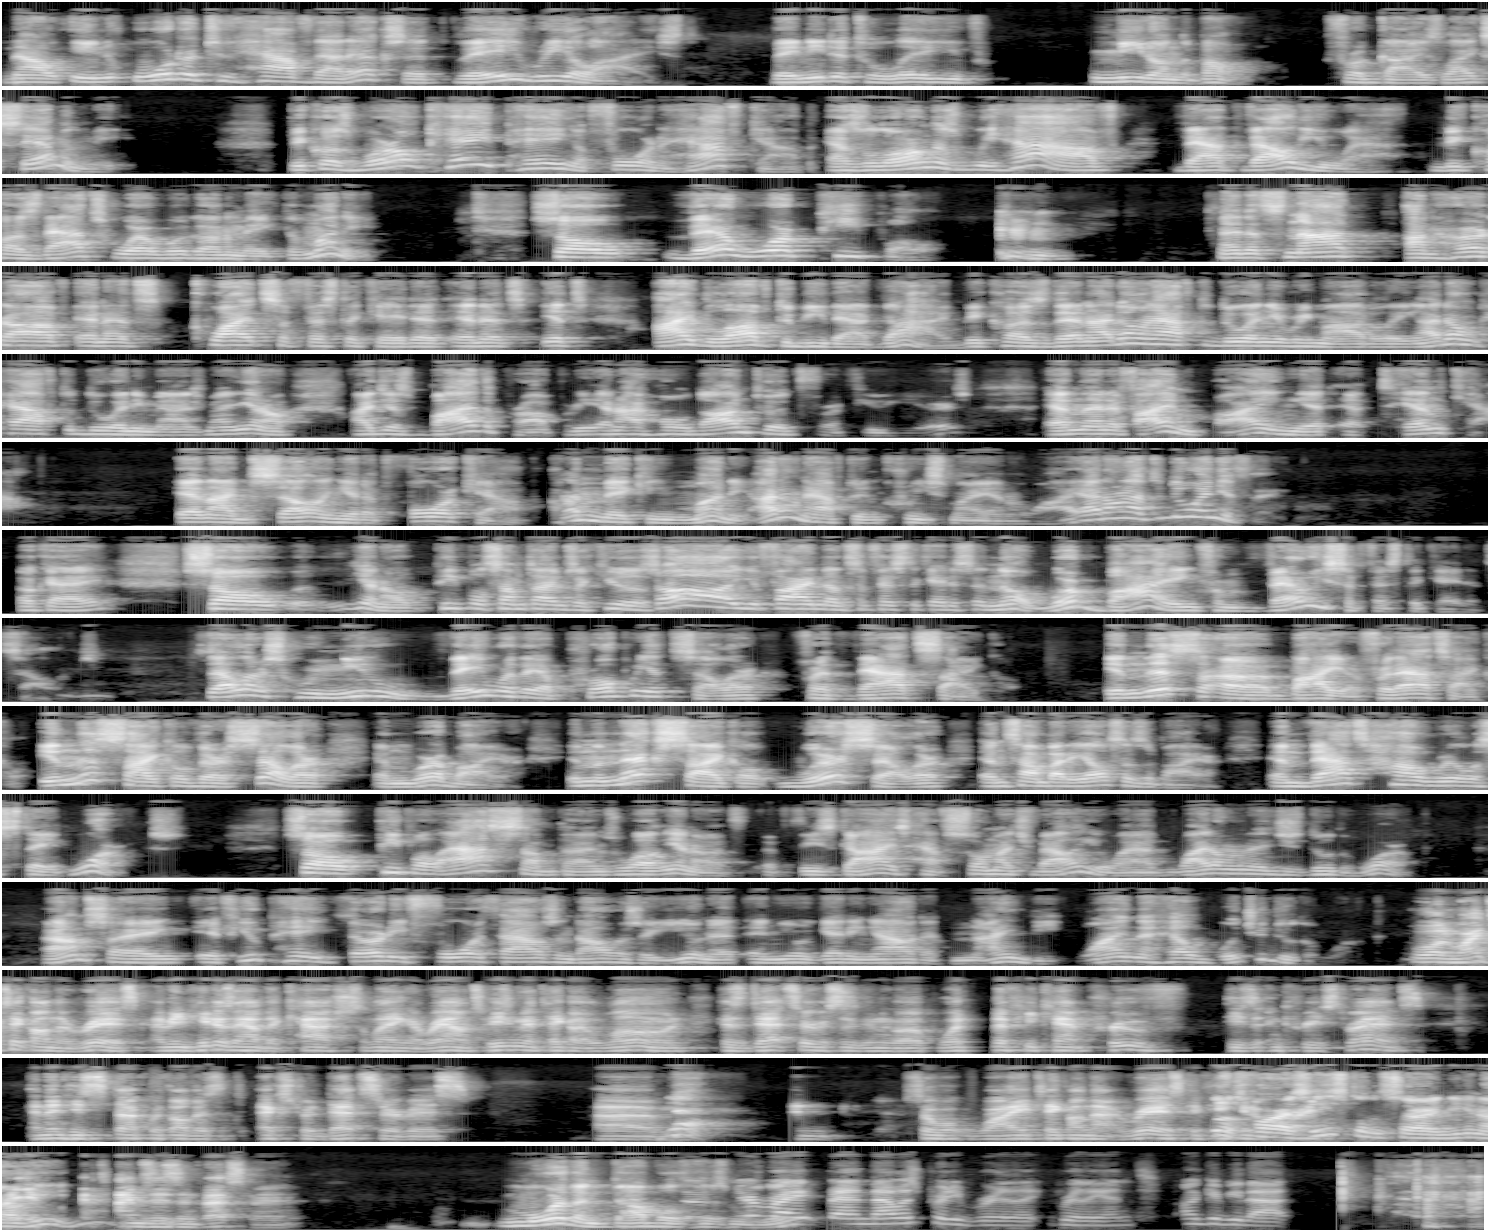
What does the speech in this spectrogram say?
Now, in order to have that exit, they realized they needed to leave meat on the bone for guys like Sam and me. Because we're okay paying a four and a half cap as long as we have that value add, because that's where we're going to make the money. So there were people, and it's not unheard of, and it's quite sophisticated, and it's it's I'd love to be that guy because then I don't have to do any remodeling. I don't have to do any management. You know, I just buy the property and I hold on to it for a few years. And then if I'm buying it at 10 cap and I'm selling it at 4 cap, I'm making money. I don't have to increase my NOI. I don't have to do anything. Okay. So, you know, people sometimes accuse us, oh, you find unsophisticated. So, no, we're buying from very sophisticated sellers sellers who knew they were the appropriate seller for that cycle. In this uh, buyer for that cycle. In this cycle, they're a seller and we're a buyer. In the next cycle, we're a seller and somebody else is a buyer. And that's how real estate works. So people ask sometimes, well, you know, if, if these guys have so much value add, why don't they just do the work? I'm saying if you paid $34,000 a unit and you're getting out at 90, why in the hell would you do the work? Well, and why take on the risk? I mean, he doesn't have the cash laying around, so he's going to take a loan. His debt service is going to go up. What if he can't prove these increased rents, and then he's stuck with all this extra debt service? Um, yeah. And so, why take on that risk if he can? As far as he's concerned, you know, he times his investment more than doubled his You're money. right, Ben. That was pretty brilliant. I'll give you that.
